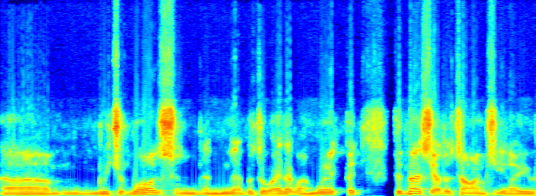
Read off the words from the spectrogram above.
um, which it was, and, and that was the way that one worked. But but most other times, you know, you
